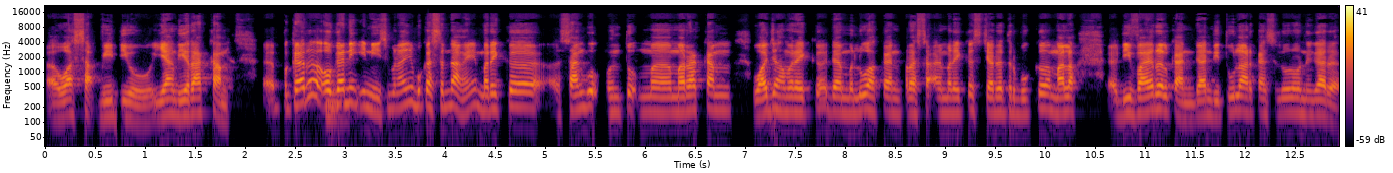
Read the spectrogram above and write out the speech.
uh, WhatsApp video yang dirakam. Uh, perkara hmm. organik ini sebenarnya bukan senang eh mereka sanggup untuk merakam wajah mereka dan meluahkan perasaan mereka secara terbuka malah uh, diviralkan dan ditularkan seluruh negara.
